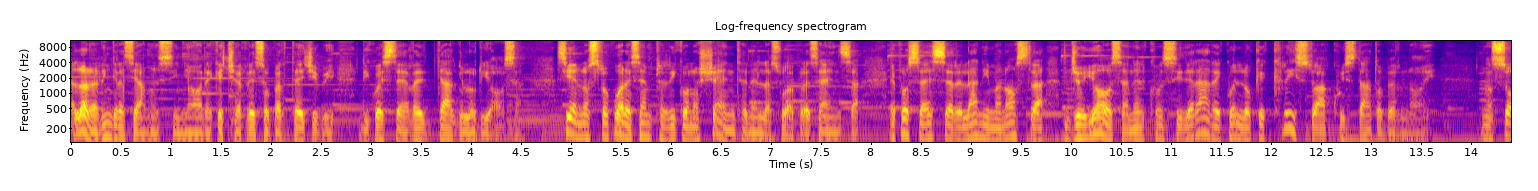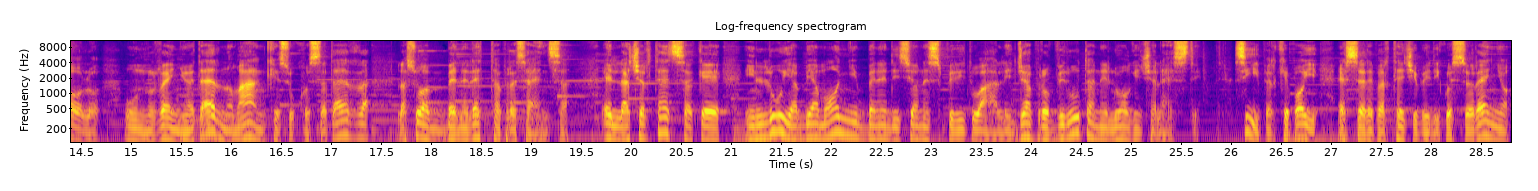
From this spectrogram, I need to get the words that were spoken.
Allora ringraziamo il Signore che ci ha reso partecipi di questa eredità gloriosa. Sia il nostro cuore sempre riconoscente nella Sua presenza e possa essere l'anima nostra gioiosa nel considerare quello che Cristo ha acquistato per noi non solo un regno eterno, ma anche su questa terra la sua benedetta presenza e la certezza che in lui abbiamo ogni benedizione spirituale già provveduta nei luoghi celesti. Sì, perché poi essere partecipi di questo regno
